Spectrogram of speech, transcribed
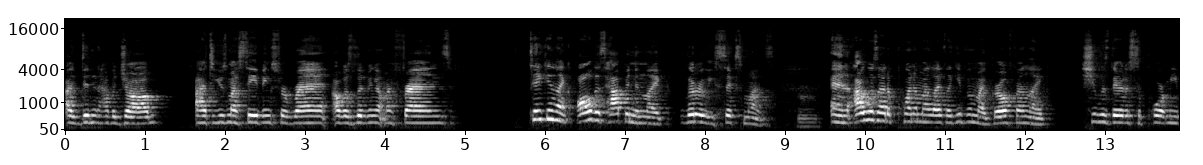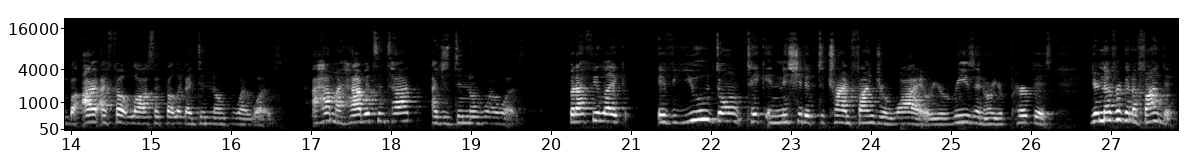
I didn't have a job. I had to use my savings for rent. I was living at my friends. Taking like all this happened in like literally 6 months. Mm-hmm. And I was at a point in my life like even my girlfriend like she was there to support me, but I, I felt lost. I felt like I didn't know who I was. I had my habits intact. I just didn't know who I was. But I feel like if you don't take initiative to try and find your why or your reason or your purpose, you're never going to find it.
